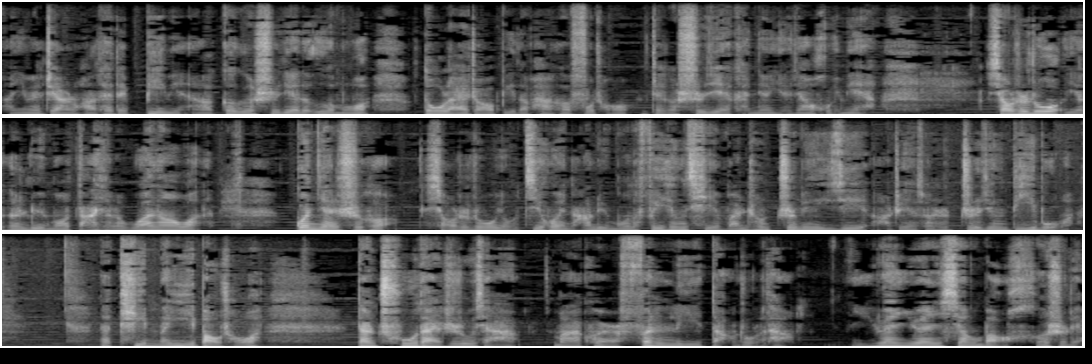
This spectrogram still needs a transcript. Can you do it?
啊，因为这样的话他得避免啊各个世界的恶魔都来找彼得帕克复仇，这个世界肯定也将毁灭啊。小蜘蛛也跟绿魔打起了 one on one，关键时刻小蜘蛛有机会拿绿魔的飞行器完成致命一击啊，这也算是致敬第一部嘛。那替梅姨报仇啊，但初代蜘蛛侠。马奎尔奋力挡住了他，冤冤相报何时了？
